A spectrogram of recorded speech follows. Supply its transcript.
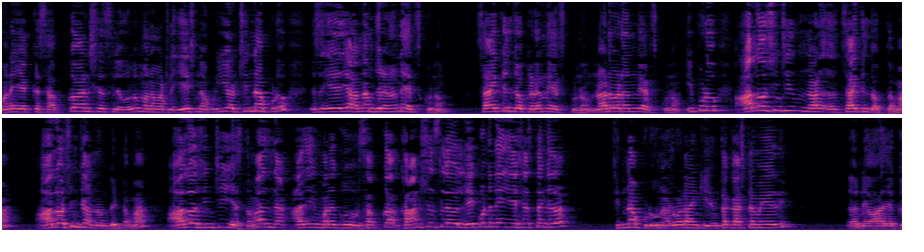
మన యొక్క సబ్ కాన్షియస్ లెవెల్లో మనం అట్లా చేసినప్పుడు ఇవాళ చిన్నప్పుడు ఏది అన్నం తినడం నేర్చుకున్నాం. సైకిల్ తొక్కడం నేర్చుకున్నాం నడవడం నేర్చుకున్నాం. ఇప్పుడు ఆలోచించి సైకిల్ తొక్కుతామా ఆలోచించి అన్నం పెట్టామా ఆలోచించి చేస్తామా? అది అది మనకు సబ్ కాన్షియస్ లెవెల్ లేకుండానే చేసేస్తాం కదా. చిన్నప్పుడు నడవడానికి ఎంత కష్టమయ్యేది? ఆ యొక్క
